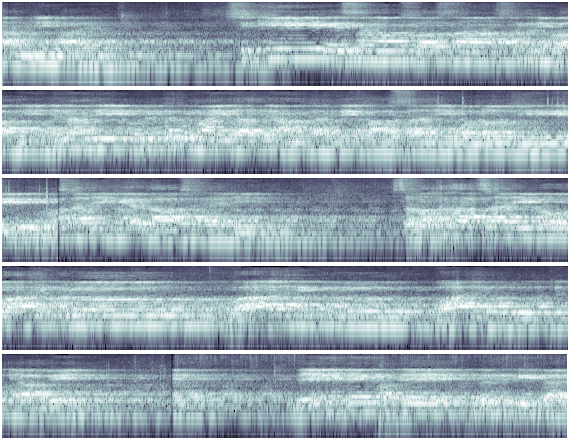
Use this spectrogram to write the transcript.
ਸਿੰਘਾਂ ਧਰਮ ਸਿੱਖੀ ਕੇਸਾਂ ਸਵਾਸਾਂ ਸੰਗ ਨਿਵਾਹੀ, ਜਿਨ੍ਹਾਂ ਦੀ ਪਵਿੱਤਰ ਕਮਾਈ ਦਾ ਧਿਆਨ ਕਰਕੇ ਖਾਲਸਾ ਜੀ ਬੋਲੋ ਜੀ ਖਾਲਸਾ ਜੀ ਕੀ ਅਰਦਾਸ ਹੈ ਜੀ ਸਰਬਤ ਖਾਲਸਾ ਜੀ ਕੋ ਵਾਹਿਗੁਰੂ ਵਾਹਿਗੁਰੂ ਵਾਹਿਗੁਰੂ ਜਤਿਆਵੇ ਦੇਖ ਦੇਖ ਅਤੇ ਬਿੰਦ ਕੀ ਪੈ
